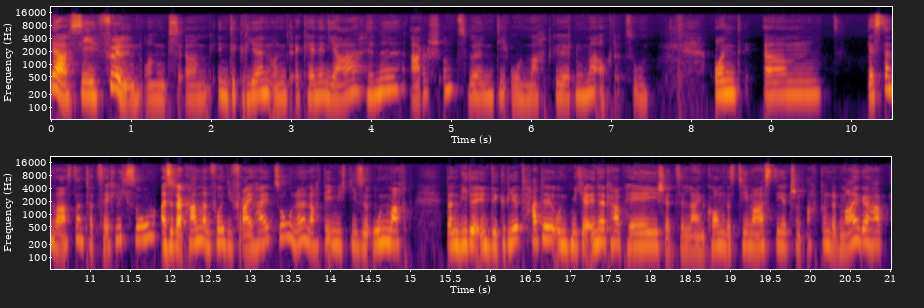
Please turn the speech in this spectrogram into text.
ja sie füllen und ähm, integrieren und erkennen, ja, Himmel, Arsch und Zwirn, die Ohnmacht gehört nun mal auch dazu. Und ähm, gestern war es dann tatsächlich so, also da kam dann voll die Freiheit so, ne, nachdem ich diese Ohnmacht dann wieder integriert hatte und mich erinnert habe, hey Schätzelein, komm, das Thema hast du jetzt schon 800 Mal gehabt,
